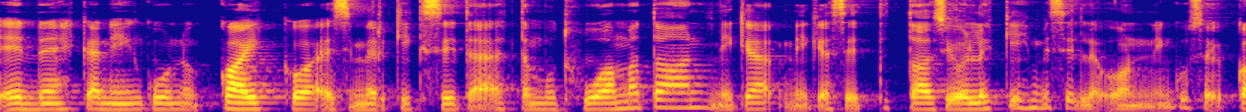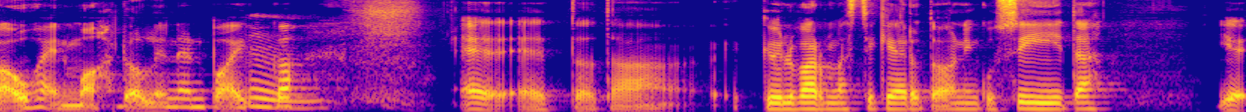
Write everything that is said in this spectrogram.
en ehkä niin kuin kaikkoa esimerkiksi sitä, että mut huomataan, mikä, mikä sitten taas joillekin ihmisille on niin kuin se kauhein mahdollinen paikka. Mm. Et, et, tota, kyllä varmasti kertoo niin kuin siitä, ja,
